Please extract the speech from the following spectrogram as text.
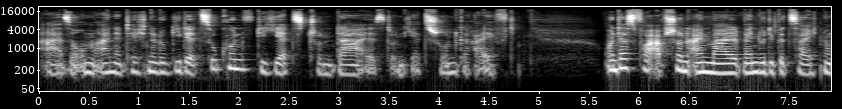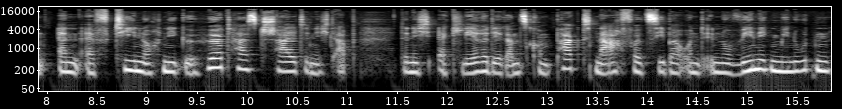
also um eine Technologie der Zukunft, die jetzt schon da ist und jetzt schon gereift. Und das vorab schon einmal, wenn du die Bezeichnung NFT noch nie gehört hast, schalte nicht ab, denn ich erkläre dir ganz kompakt, nachvollziehbar und in nur wenigen Minuten,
